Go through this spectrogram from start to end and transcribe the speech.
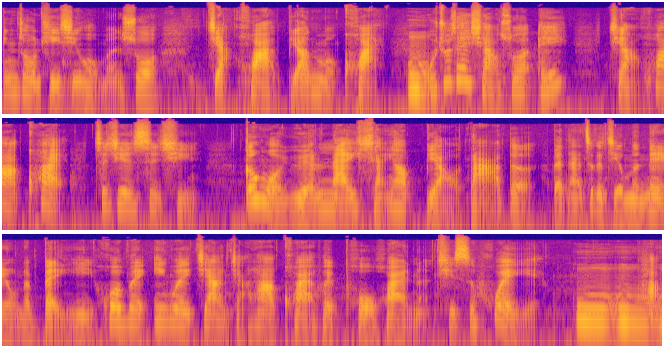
听众提醒我们说，讲话不要那么快。嗯，我就在想说，哎，讲话快这件事情，跟我原来想要表达的本来这个节目的内容的本意，会不会因为这样讲话快会破坏呢？其实会耶。嗯嗯，好，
